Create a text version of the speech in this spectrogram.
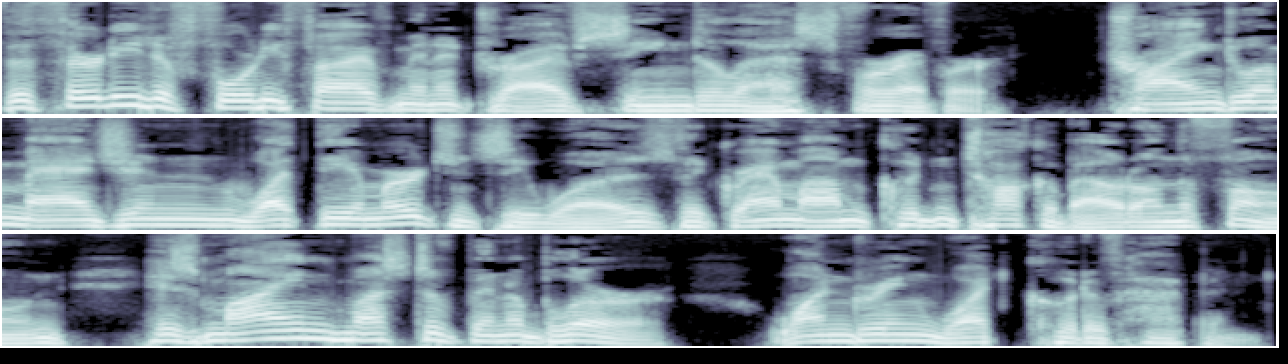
The 30 to 45 minute drive seemed to last forever trying to imagine what the emergency was that Grandmom couldn't talk about on the phone, his mind must have been a blur, wondering what could have happened.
